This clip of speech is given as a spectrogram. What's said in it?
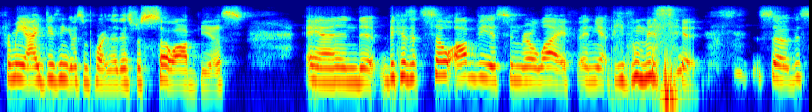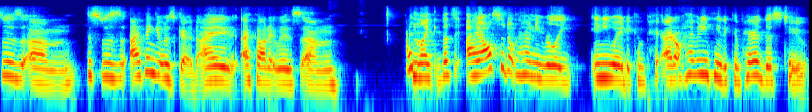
for me, I do think it was important that this was so obvious, and because it's so obvious in real life, and yet people miss it so this was um this was i think it was good i i thought it was um and like that's i also don't have any really any way to compare i don't have anything to compare this to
